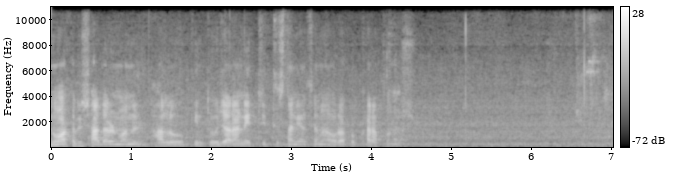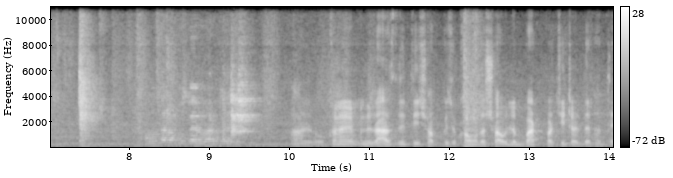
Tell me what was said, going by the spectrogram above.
নোয়াখালীর সাধারণ মানুষ ভালো কিন্তু যারা নেতৃত্বস্থানীয় আছে না ওরা খুব খারাপ মানুষ। ক্ষমতার অপব্যবহার করে। আর ওখানে মানে রাজনীতি সবকিছু ক্ষমতা সব হলো বাটপার চিটারদের হাতে।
